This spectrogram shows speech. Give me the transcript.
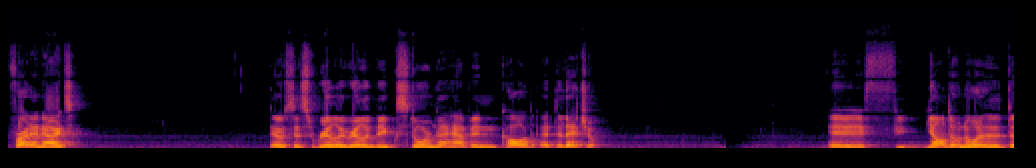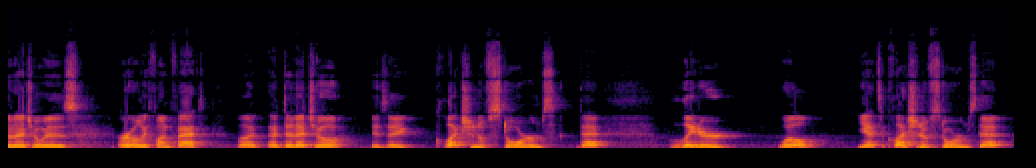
Friday night there was this really, really big storm that happened called a derecho. If y'all don't know what a derecho is, early fun fact, but a derecho is a collection of storms that later, well, yeah, it's a collection of storms that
